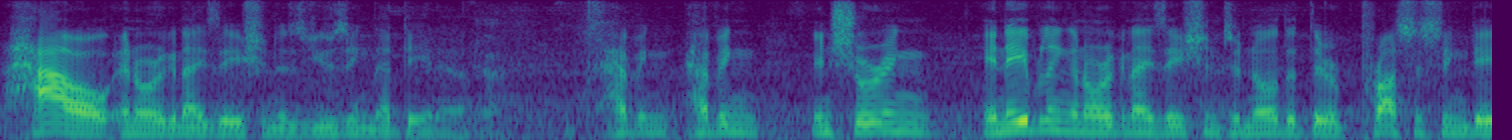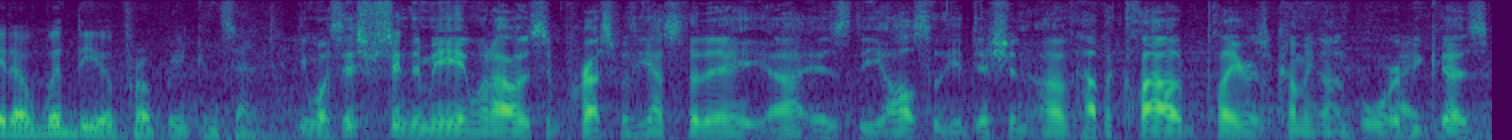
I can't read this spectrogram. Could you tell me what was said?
how an organization is using that data. Yeah having, having, ensuring, enabling an organization to know that they're processing data with the appropriate consent. What's interesting to me and what I was impressed with yesterday uh, is the also the addition of how the cloud players are coming on board right. because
